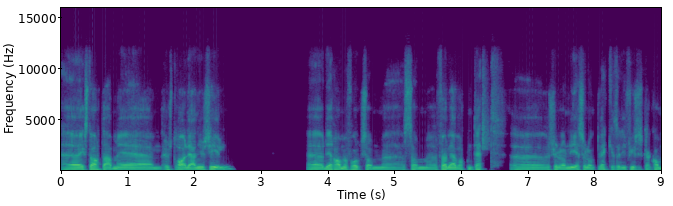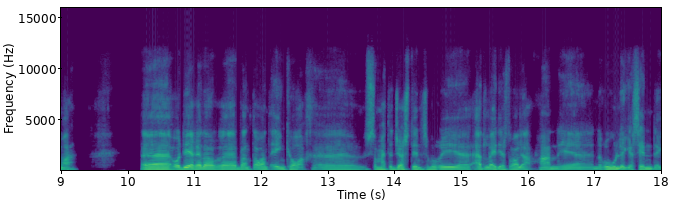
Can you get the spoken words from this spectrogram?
Eh, jeg starta med Australia og New Zealand. Eh, der har vi folk som, eh, som følger Everton tett, eh, selv om de er så langt vekke som de fysisk kan komme. Uh, og der er det blant annet en kar som heter Justin, som bor i Adelaide i Australia. Han er en rolig, sindig,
